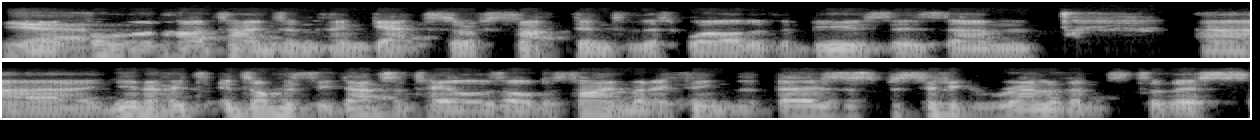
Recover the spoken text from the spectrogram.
yeah. you know, fall on hard times and, and get sort of sucked into this world of abuse is, um, uh, you know, it's, it's obviously that's a tale as old as time. But I think that there's a specific relevance to this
